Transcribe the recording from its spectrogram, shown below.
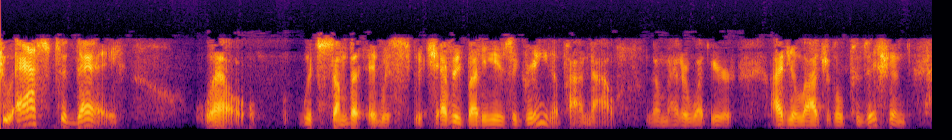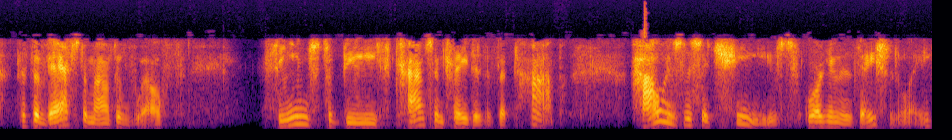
to ask today, well, which somebody which, which everybody is agreeing upon now, no matter what your ideological position, that the vast amount of wealth seems to be concentrated at the top. How is this achieved organizationally?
